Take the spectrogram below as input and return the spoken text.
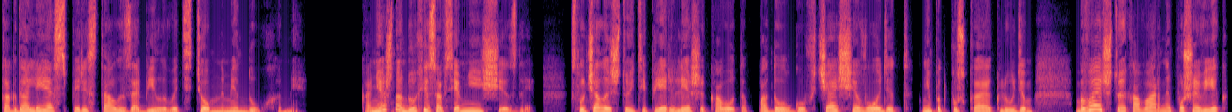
когда лес перестал изобиловать темными духами. Конечно, духи совсем не исчезли. Случалось, что и теперь леший кого-то подолгу в чаще водит, не подпуская к людям. Бывает, что и коварный пушевик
